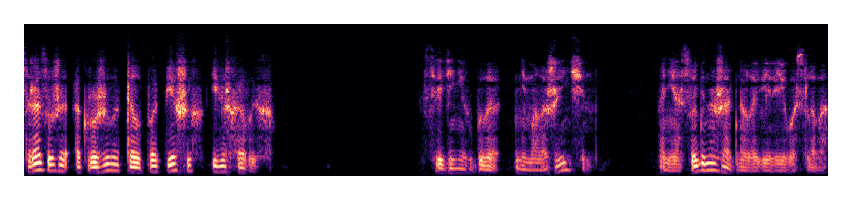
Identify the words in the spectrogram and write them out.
сразу же окружила толпа пеших и верховых. Среди них было немало женщин. Они особенно жадно ловили его слова.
